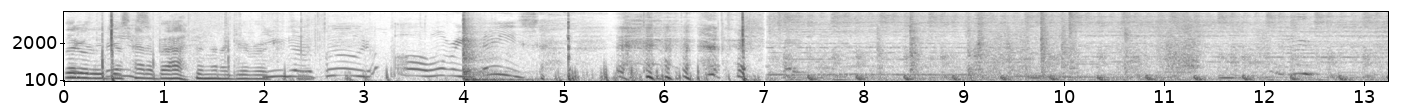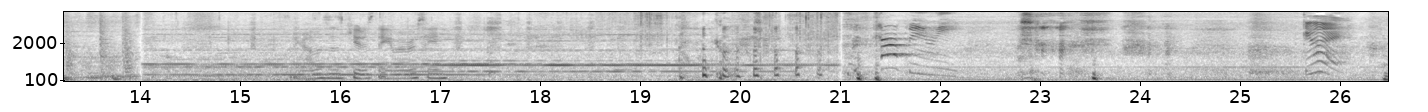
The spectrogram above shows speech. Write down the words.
Literally just had a bath and then I gave her a You got food all over your face. Oh my god, this is the cutest thing I've ever seen. Copy me. Do it. Oh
